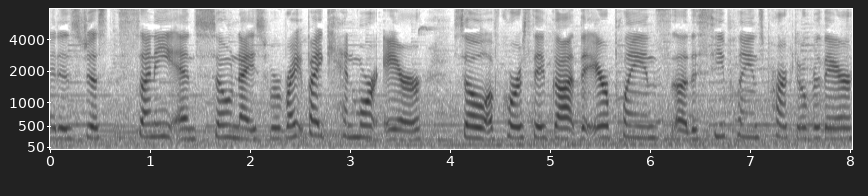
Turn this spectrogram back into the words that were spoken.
it is just sunny and so nice. We're right by Kenmore Air. So of course they've got the airplanes, uh, the seaplanes parked over there.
